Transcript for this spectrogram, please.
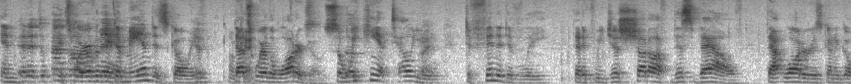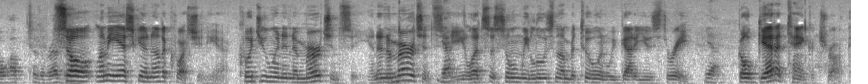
and And it depends it's on wherever the demand. demand is going, If- that's Okay. where the water goes. So we can't tell you Right. definitively that if we just shut off this valve, that water is gonna go up to the reservoir. So, let me ask you another question here. Could you, in an emergency, in an emergency, let's assume we lose number two and we've gotta use three, Yeah, go get a tanker truck,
